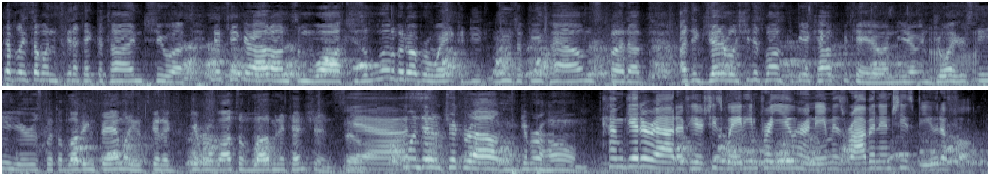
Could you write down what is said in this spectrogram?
definitely someone that's going to take the time to you know, take her out on some walks. She's a little bit overweight, could lose a few pounds, but I think generally she just wants to be a couch potato and you know enjoy her senior years with a loving family who's going to give her lots of love and attention. So yeah, come on down and check her out and give her a home. Come get her out of here. She's waiting for you. Her name is Robin and she's beautiful.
